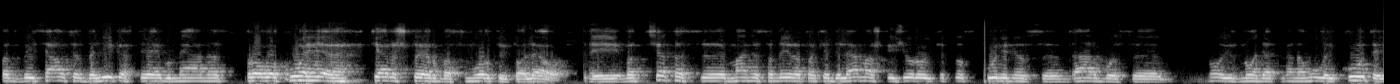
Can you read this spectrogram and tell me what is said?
pats baisiausias dalykas, tai jeigu menas provokuoja kerštui arba smurtui toliau. Tai va čia tas man visada yra tokia dilema, aš kai žiūriu kitus kūrinius, darbus, nu, nuo net menamų laikų, tai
